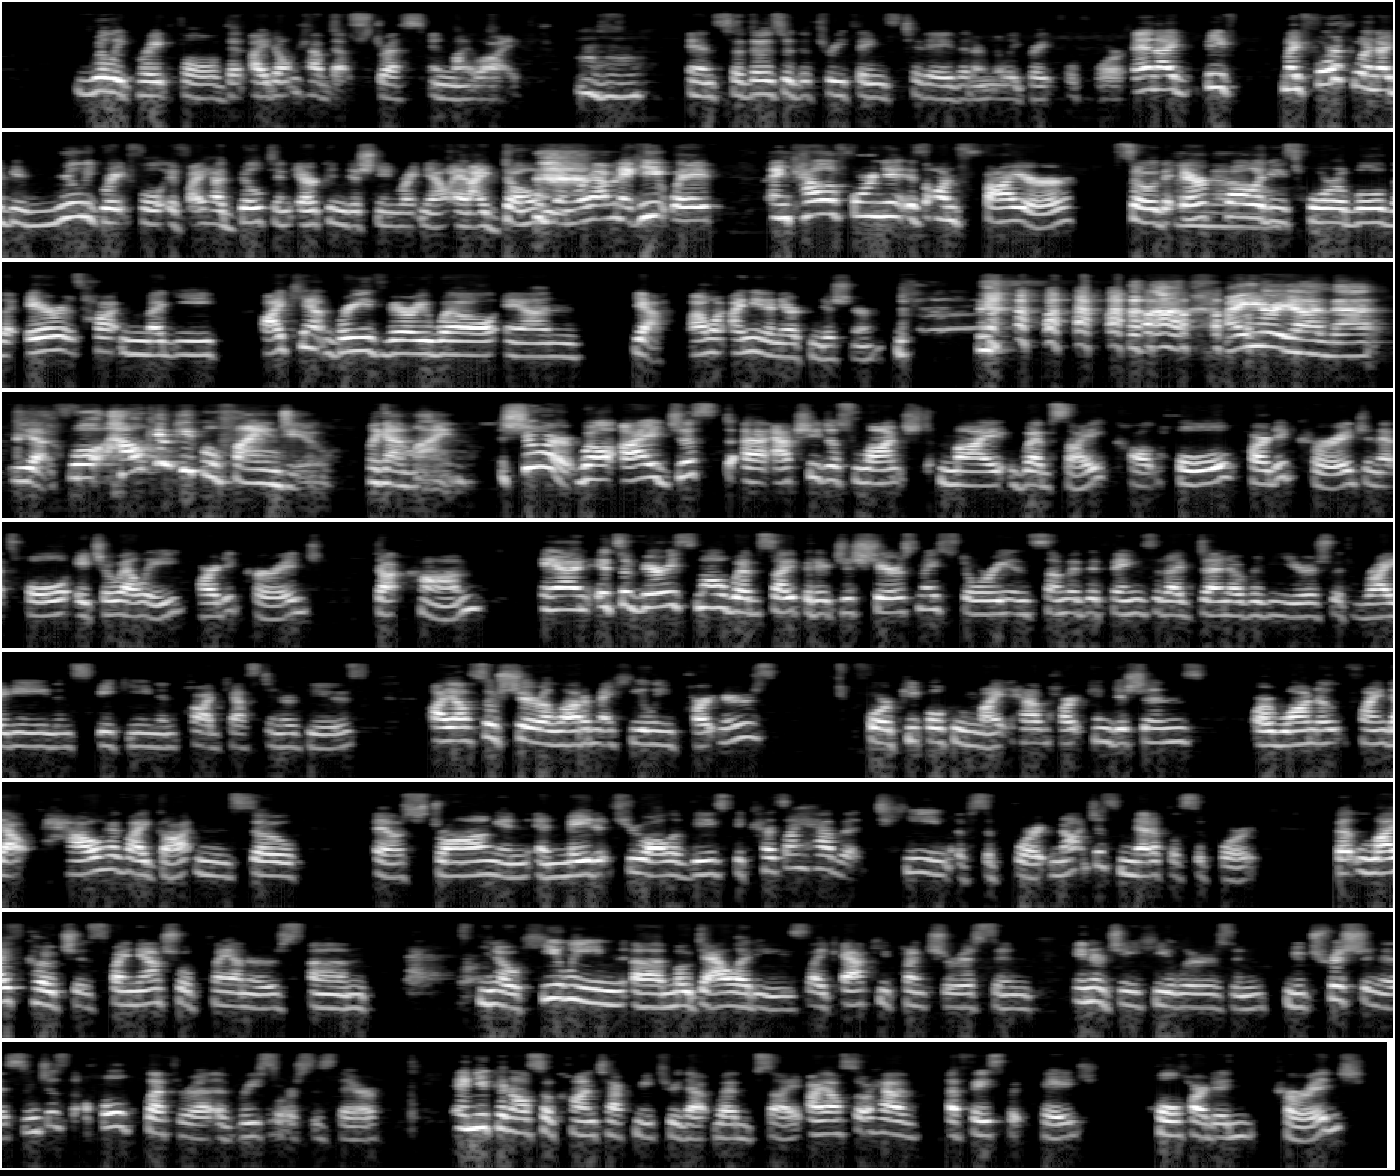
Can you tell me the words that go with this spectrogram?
really grateful that I don't have that stress in my life Mhm. and so those are the three things today that I'm really grateful for. And I'd be my fourth one, I'd be really grateful if I had built-in air conditioning right now, and I don't. And we're having a heat wave, and California is on fire. So the air quality is horrible. The air is hot and muggy. I can't breathe very well, and yeah, I want. I need an air conditioner. I hear you on that. yes. Well, how can people find you, like online? Sure. Well, I just uh, actually just launched my website called Wholehearted Courage, and that's whole, H O L E, heartedcourage.com. And it's a very small website, but it just shares my story and some of the things that I've done over the years with writing and speaking and podcast interviews. I also share a lot of my healing partners for people who might have heart conditions or want to find out how have I gotten so strong and, and made it through all of these because I have a team of support, not just medical support, but life coaches, financial planners, um, you know, healing uh, modalities like acupuncturists and energy healers and nutritionists, and just a whole plethora of resources there. And you can also contact me through that website. I also have a Facebook page, Wholehearted Courage.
